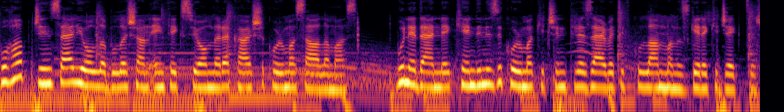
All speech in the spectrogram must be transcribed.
bu hap cinsel yolla bulaşan enfeksiyonlara karşı koruma sağlamaz. Bu nedenle kendinizi korumak için prezervatif kullanmanız gerekecektir.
